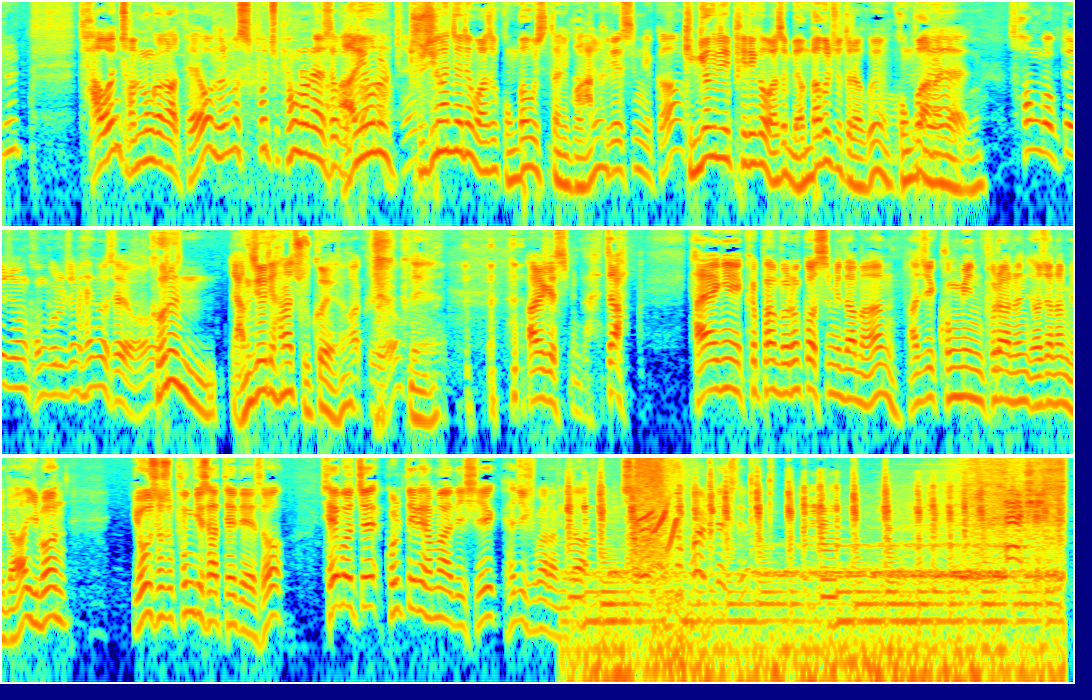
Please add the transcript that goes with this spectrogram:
자원 전문가 같아요. 오늘 뭐 스포츠 평론에서부터 아니 오늘 네. 두 시간 전에 와서 공부하고 있었다니까요. 아 그랬습니까? 김경진 PD가 와서 면박을 주더라고요. 공부 안 그래. 하냐고. 선곡도 좀 공부를 좀 해놓으세요. 그거는 양지열이 하나 줄 거예요. 아 그래요? 네. 알겠습니다. 자, 다행히 급한 불은 껐습니다만 아직 국민 불안은 여전합니다. 이번 요소수 풍기 사태에 대해서 세 번째 골때리 한마디씩 해주시기 바랍니다.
